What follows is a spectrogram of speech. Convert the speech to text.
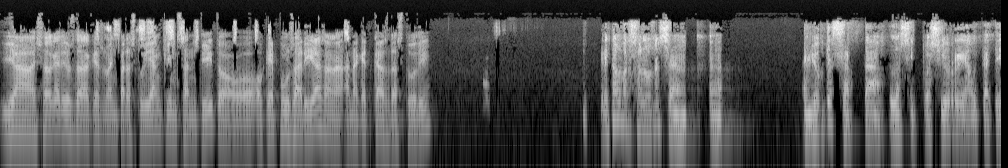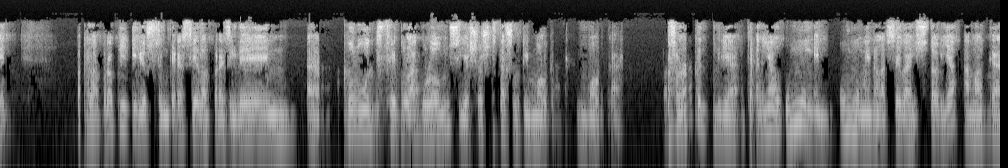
I això que dius de que és un any per estudiar, en quin sentit? O, o, o què posaries en, en aquest cas d'estudi? crec que el Barcelona s'ha, eh, en lloc d'acceptar la situació real que té, per la pròpia idiosincràsia del president, eh, ha volgut fer volar coloms i això s'està sortint molt car, molt car. Barcelona tindria, tenia un moment, un moment a la seva història amb el que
